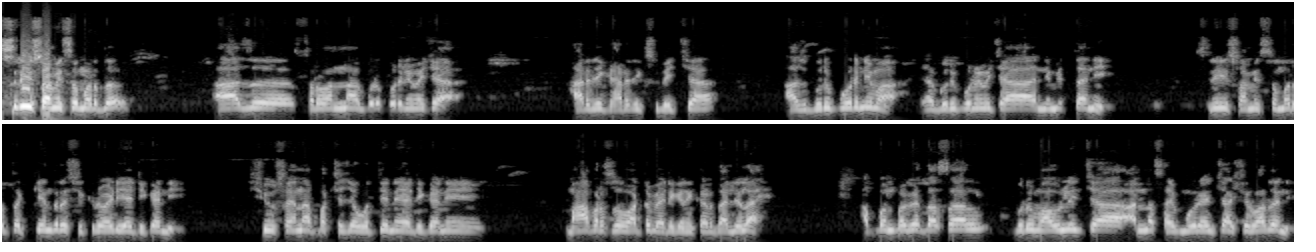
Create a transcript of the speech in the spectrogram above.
श्री स्वामी समर्थ. आज सर्वांना गुरुपौर्णिमेच्या हार्दिक हार्दिक शुभेच्छा. आज गुरुपौर्णिमा. या गुरुपौर्णिमेच्या निमित्ताने श्री स्वामी समर्थ केंद्र शिकरवाडी या ठिकाणी शिवसेना पक्षाच्या वतीने या ठिकाणी महाप्रसाद वाटप या ठिकाणी करण्यात आलेला आहे. आपण बघत असाल गुरु माऊलींच्या अण्णासाहेब मोरे यांच्या आशीर्वादाने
